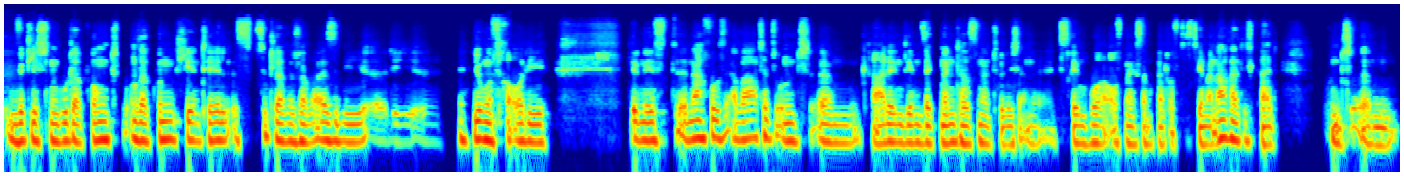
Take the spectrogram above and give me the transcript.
wirklich ein guter Punkt. Unser Kundenklientel ist klassischerweise die, äh, die äh, junge Frau, die demnächst äh, Nachwuchs erwartet und ähm, gerade in dem Segment hast du natürlich eine extrem hohe Aufmerksamkeit auf das Thema Nachhaltigkeit und ähm,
